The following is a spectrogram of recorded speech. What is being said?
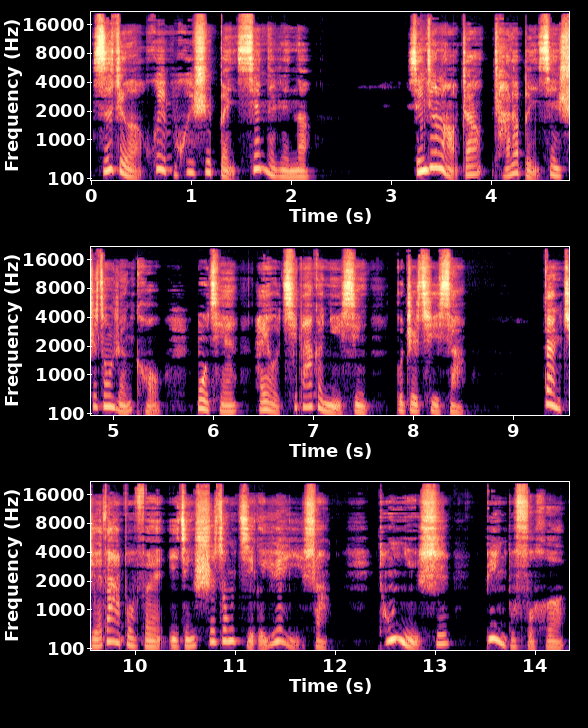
死者会不会是本县的人呢？刑警老张查了本县失踪人口，目前还有七八个女性不知去向，但绝大部分已经失踪几个月以上，同女尸并不符合。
